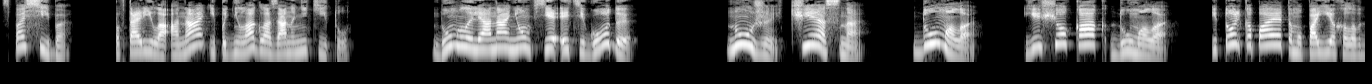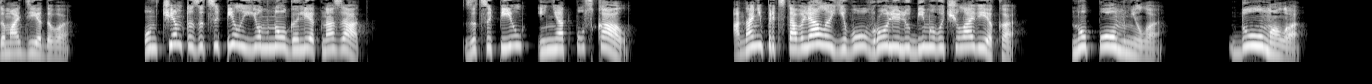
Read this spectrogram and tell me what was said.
«Спасибо», — повторила она и подняла глаза на Никиту. Думала ли она о нем все эти годы? Ну же, честно. Думала. Еще как думала. И только поэтому поехала в Домодедово. Он чем-то зацепил ее много лет назад. Зацепил и не отпускал. Она не представляла его в роли любимого человека, но помнила, думала.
